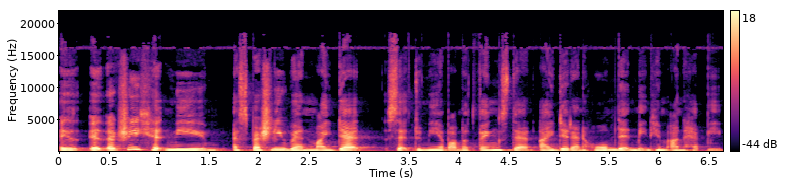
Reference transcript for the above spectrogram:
it, it actually hit me, especially when my dad said to me about the things that I did at home that made him unhappy.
